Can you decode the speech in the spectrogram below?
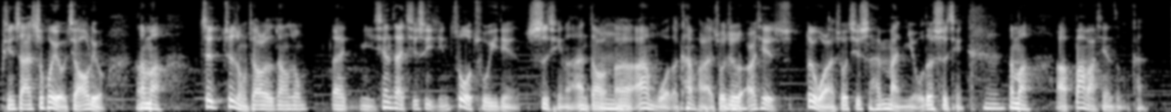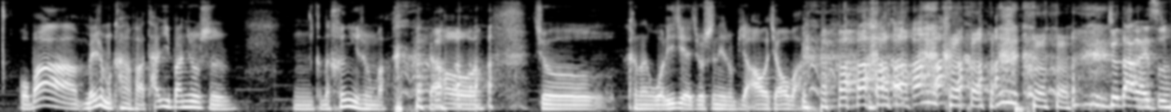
平时还是会有交流。那么这这种交流当中，呃，你现在其实已经做出一点事情了。按到、嗯呃，按我的看法来说，就是而且是对我来说，其实还蛮牛的事情。嗯那么啊、爸爸现在怎么看？我爸没什么看法，他一般就是，嗯，可能哼一声吧，然后就可能我理解就是那种比较傲娇吧，就大概是。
